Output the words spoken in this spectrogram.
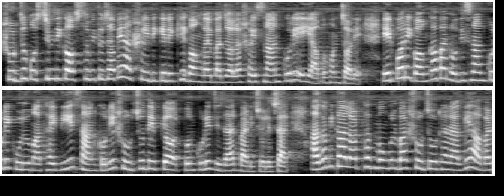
সূর্য পশ্চিম দিকে অস্তমিত যাবে আর সেই দিকে রেখে গঙ্গায় বা জলাশয়ে স্নান করে এই আবাহন চলে। এরপরে গঙ্গা বা নদী স্নান করে কুলো মাথায় দিয়ে স্নান করে সূর্যদেবকে অর্পণ করে যে যার বাড়ি চলে যায়। আগামীকাল অর্থাৎ মঙ্গলবার সূর্য ওঠার আগে আবার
